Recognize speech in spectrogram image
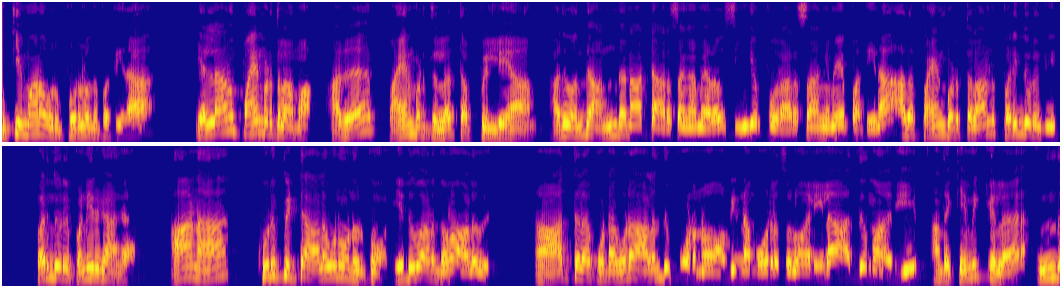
முக்கியமான ஒரு பொருள் வந்து பார்த்தீங்கன்னா எல்லாரும் பயன்படுத்தலாமா? அதை பயன்படுத்தல தப்பு இல்லையா? அது வந்து அந்த நாட்டு அரசாங்கமே அதாவது சிங்கப்பூர் அரசாங்கமே பார்த்தீங்கன்னா அதை பயன்படுத்தலாம்னு பரிந்துரை பரிந்துரை பண்ணியிருக்காங்க ஆனால் குறிப்பிட்ட அளவுன்னு ஒன்று இருக்கும். எதுவாக இருந்தாலும் அளவு. ஆற்றுல போட்டால் கூட அளந்து போடணும் அப்படின்னு நம்ம ஊரில் சொல்லுவோம் இல்லைங்களா? அது மாதிரி அந்த கெமிக்கலை இந்த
